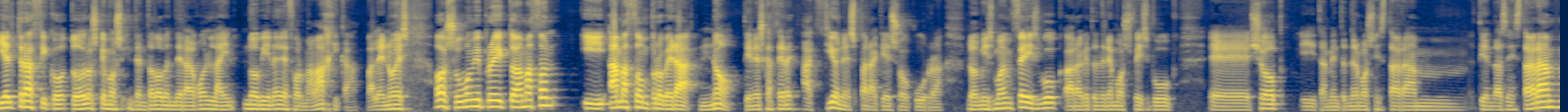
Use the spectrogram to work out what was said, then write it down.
Y el tráfico, todos los que hemos intentado vender algo online, no viene de forma mágica, ¿vale? No es, oh, subo mi proyecto a Amazon y Amazon proveerá. No, tienes que hacer acciones para que eso ocurra. Lo mismo en Facebook, ahora que tendremos Facebook eh, Shop y también tendremos Instagram, tiendas de Instagram,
